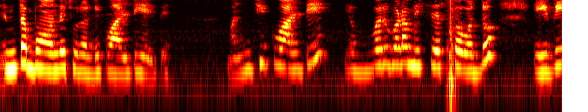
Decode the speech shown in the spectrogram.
ఎంత బాగుందో చూడండి క్వాలిటీ అయితే. మంచి క్వాలిటీ ఎవ్వరు కూడా మిస్ చేసుకోవద్దు. ఇది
